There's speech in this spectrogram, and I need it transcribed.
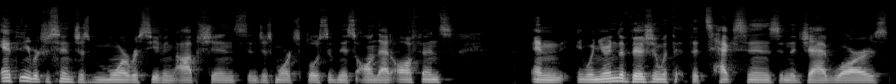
Anthony Richardson just more receiving options and just more explosiveness on that offense. And when you're in the division with the Texans and the Jaguars,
